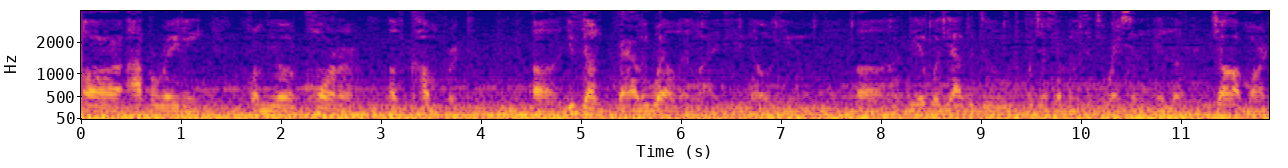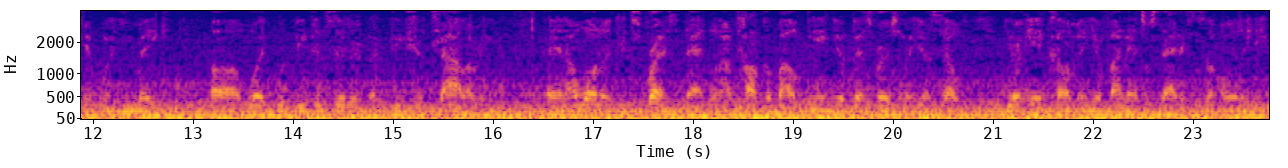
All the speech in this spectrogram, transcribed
are operating from your corner of comfort. Uh, you've done fairly well in life. You know, you uh, did what you have to do to put yourself in a situation in the job market where you make uh, what would be considered a decent salary and I want to express that when I talk about being your best version of yourself, your income and your financial status is only a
